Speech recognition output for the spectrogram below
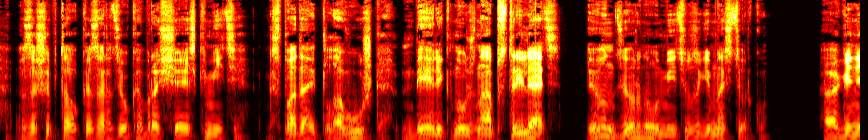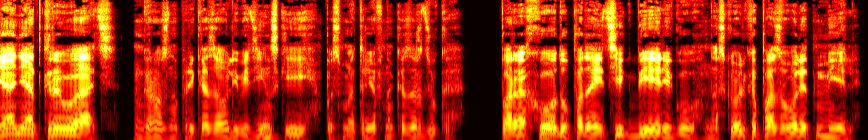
— зашептал Казардюк, обращаясь к Мите. «Господа, это ловушка, берег нужно обстрелять!» И он дернул Митю за гимнастерку. «Огня не открывать!» — грозно приказал Лебединский, посмотрев на Казардюка. «Пароходу подойти к берегу, насколько позволит мель.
